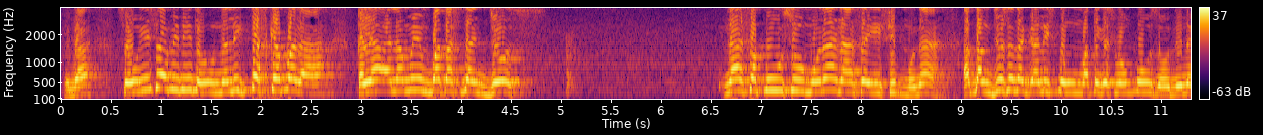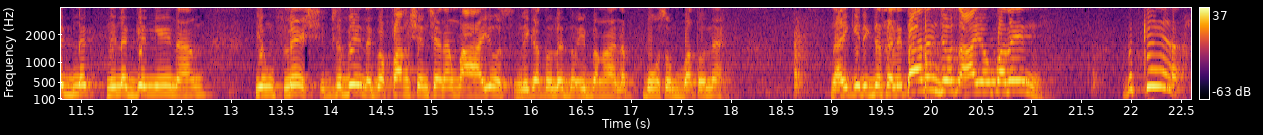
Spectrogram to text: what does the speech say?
Diba? So, yung sabi dito, kung naligtas ka pala, kaya alam mo yung batas ng Diyos. Nasa puso mo na, nasa isip mo na. At ang Diyos na nag-alis ng matigas mong puso, nilag, nilagyan ngayon ng yung flesh. Ibig sabihin, nagwa-function siya ng maayos. Hindi katulad ng ibang na pusong bato na. Nakikinig ng salita ng Diyos, ayaw pa rin. Ba't kaya?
